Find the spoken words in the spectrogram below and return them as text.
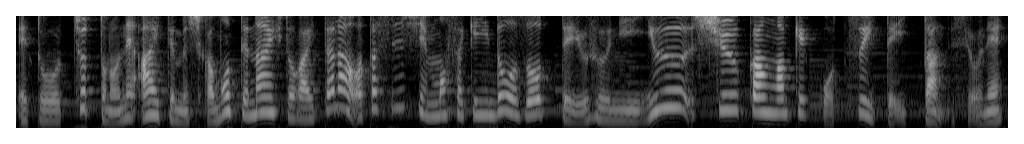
えっと、ちょっとのね、アイテムしか持ってない人がいたら、私自身も先にどうぞっていう風に言う習慣が結構ついていったんですよね。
